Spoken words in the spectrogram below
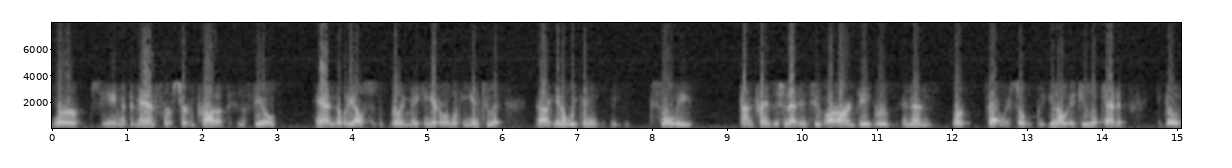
we're seeing a demand for a certain product in the field, and nobody else is really making it or looking into it, uh, you know, we can slowly kind of transition that into our R and D group, and then that way. So you know, if you look at it, it goes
